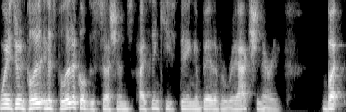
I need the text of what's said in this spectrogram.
when he's doing politi- his political discussions, I think he's being a bit of a reactionary. But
